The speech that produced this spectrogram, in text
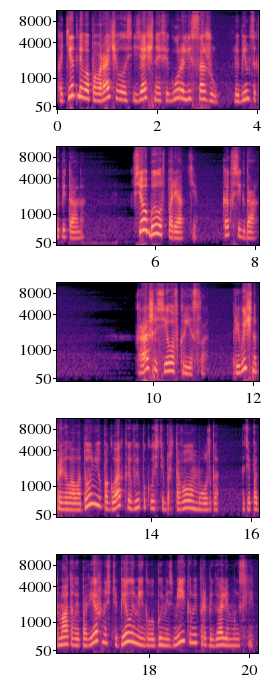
кокетливо поворачивалась изящная фигура Лиссажу, любимца капитана. Все было в порядке, как всегда. Краша села в кресло, привычно провела ладонью по гладкой выпуклости бортового мозга, где под матовой поверхностью белыми и голубыми змейками пробегали мысли –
